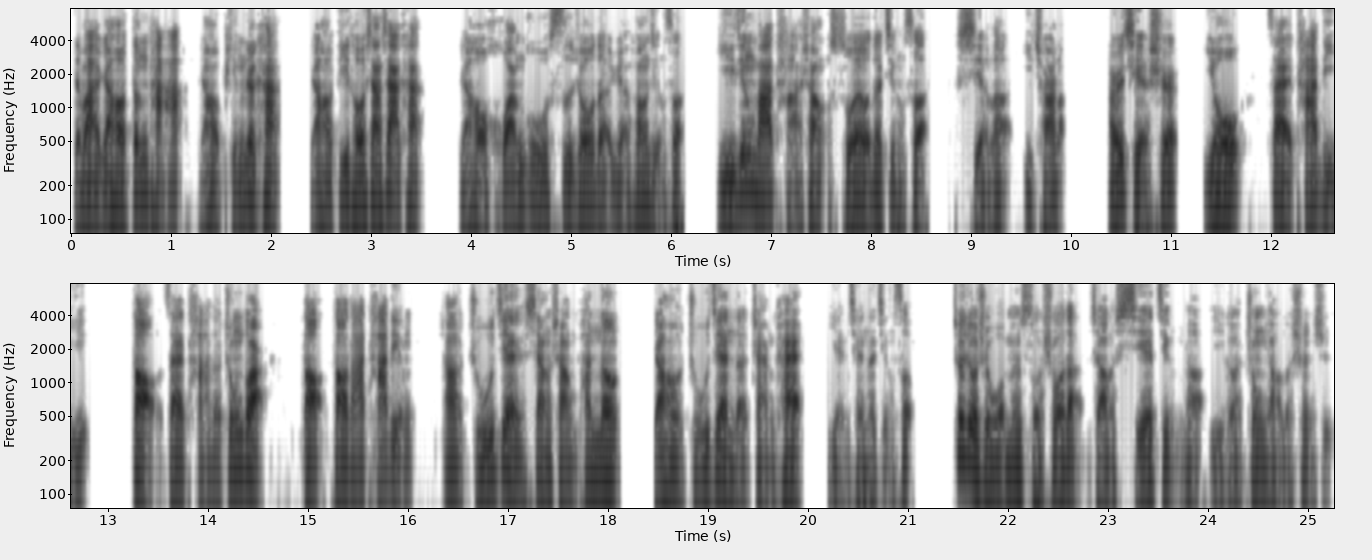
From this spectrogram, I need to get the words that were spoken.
对吧？然后登塔，然后平着看，然后低头向下看。然后环顾四周的远方景色，已经把塔上所有的景色写了一圈了。而且是由在塔底到在塔的中段到到达塔顶啊，逐渐向上攀登，然后逐渐的展开眼前的景色。这就是我们所说的叫写景的一个重要的顺序。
